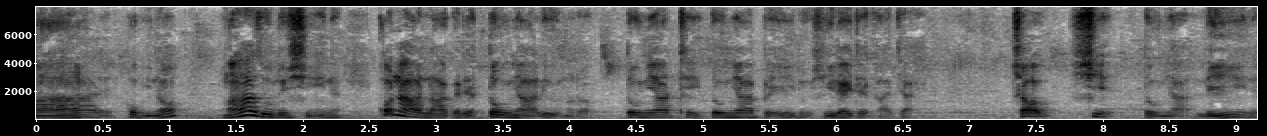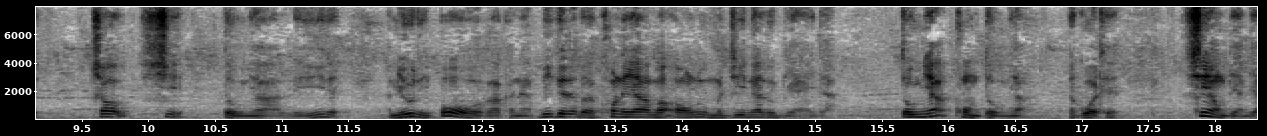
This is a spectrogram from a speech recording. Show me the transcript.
ငါတဲ့ဟုတ်ပြီနော်ငါဆိုလို့ရှိရင်တဲ့ခုနလာခဲ့တဲ့တုံညာလေးကိုတော့တုံညာထိတ်တုံညာပေလို့ရေးလိုက်တဲ့ခါကျရင် 6 8တုံညာ4တဲ့6 8တုံညာ4တဲ့အမျိုးဒီပေါ့ပါခဏပြီးခဲ့တဲ့ဘက်900မအောင်လို့မကြည်နဲ့လို့ပြန်ရတာတုံညာခွန်တုံညာတကွက်ထဲရှင်းအောင်ပြန်ပြ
